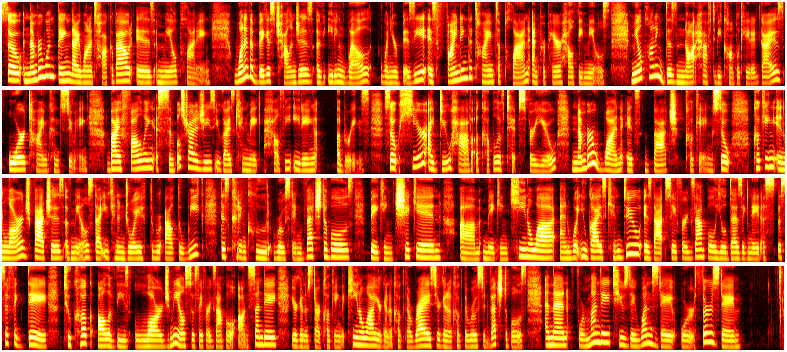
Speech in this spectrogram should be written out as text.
So, number one thing that I want to talk about is meal planning. One of the biggest challenges of eating well when you're busy is finding the time to plan and prepare healthy meals. Meal planning does not have to be complicated, guys, or time consuming. By following simple strategies, you guys can make healthy eating a breeze. So, here I do have a couple of tips for you. Number one, it's batch cooking. So, cooking in large batches of meals that you can enjoy throughout the week. This could include roasting vegetables, baking chicken, um, making quinoa. And what you guys can do is that, say, for example, you'll designate a specific day to cook all of these large meals. So, say, for example, on Sunday, you're gonna start cooking the quinoa, you're gonna cook the rice, you're gonna cook the roasted vegetables. And then for Monday, Tuesday, Wednesday, or Thursday,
